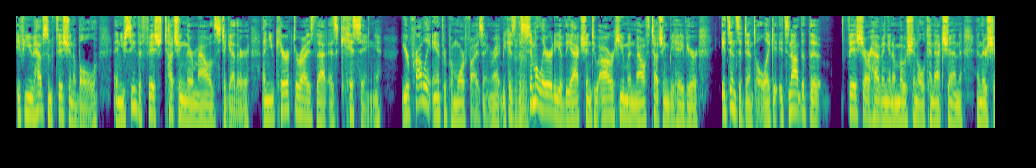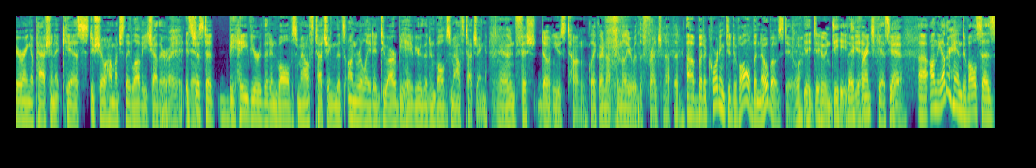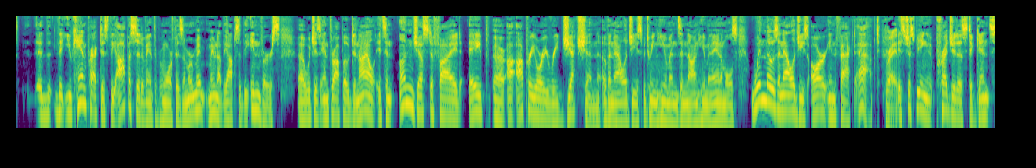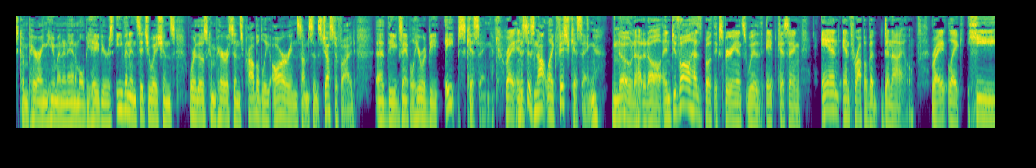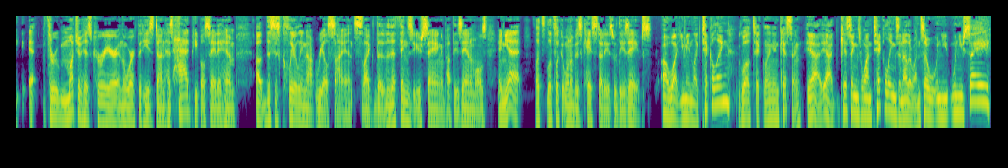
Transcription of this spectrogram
if you have some fish in a bowl and you see the fish touching their mouths together and you characterize that as kissing, you're probably anthropomorphizing, right? Because the mm-hmm. similarity of the action to our human mouth touching behavior, it's incidental. Like it's not that the fish are having an emotional connection and they're sharing a passionate kiss to show how much they love each other. Right, It's yeah. just a behavior that involves mouth touching that's unrelated to our behavior that involves mouth touching. Yeah, and fish don't use tongue. Like they're not familiar with the French method. Uh, but according to de Waal, bonobos do. They do indeed. They yeah. French kiss, yeah. Uh, on the other hand, de Waal says that you can practice the opposite of anthropomorphism, or may- maybe not the opposite, the inverse, uh, which is anthropo-denial. It's an unjustified a, uh, a priori rejection of analogies between humans and non-human animals when those analogies are in fact apt. Right. It's just being prejudiced against comparing human and animal behaviors, even in situations where those comparisons probably are in some sense justified. Uh, the example here would be apes kissing. Right. And This is not like fish kissing. no, not at all. And de Waal has both experience with ape kissing and anthropodenial, right? Like he, eh, through much of his career and the work that he's done, has had people say to him, oh, this is clearly not real science. Like the, the things that you're saying about these animals. And yet, let's, let's look at one of his case studies with these apes. Oh, what? You mean like tickling? Well, tickling and kissing. Yeah, yeah. Kissing's one, tickling's another one. So when you, when you say,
